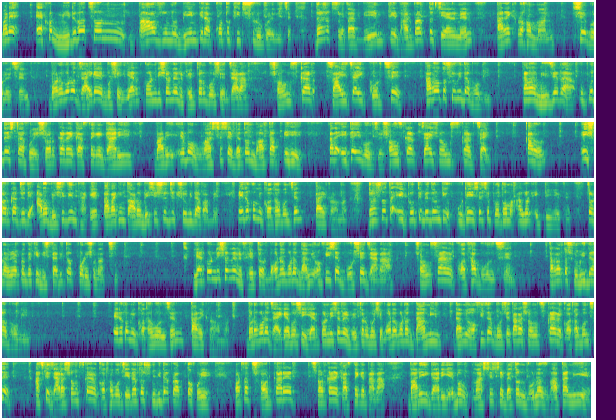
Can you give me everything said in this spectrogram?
মানে এখন নির্বাচন পাওয়ার জন্য বিএনপিরা কত কিছু শুরু করে দিচ্ছে। দর্শক শ্রোতা, বিএনপির ভারপ্রাপ্ত চেয়ারম্যান তারেক রহমান, সে বলেছেন, বড় বড় জায়গায় বসে এয়ার কন্ডিশনের ভেতর বসে যারা সংস্কার চাই চাই করছে, তারাও তো সুবিধাভোগী। তারা নিজেরা উপদেষ্টা হয়ে সরকারের কাছ থেকে গাড়ি, বাড়ি এবং মাস শেষে বেতন ভাতা পেয়ে তারা এটাই বলছে, সংস্কার চাই সংস্কার চাই। কারণ এই সরকার যদি আরও বেশি দিন থাকে, তারা কিন্তু আরও বেশি সুযোগ সুবিধা পাবে। এরকমই কথা বলছেন তারেক রহমান। দর্শকতা এই প্রতিবেদনটি উঠে এসেছে প্রথম আলোর একটি ইয়েতে। চলুন, আমি আপনাদেরকে বিস্তারিত পড়ে শোনাচ্ছি। এয়ার কন্ডিশনের ভেতর বড় বড় দামি অফিসে বসে যারা সংস্থার কথা বলছেন, তারা তো সুবিধাভোগী। এরকমই কথা বলছেন তারেক রহমান। বড় বড় জায়গায় বসে এয়ার কন্ডিশনের ভেতর বসে, বড় বড় দামি দামি অফিসে বসে তারা সংস্কারের কথা বলছে। আজকে যারা সংস্কারের কথা বলছে এটা তো সুবিধা প্রাপ্ত হয়ে, অর্থাৎ সরকারের সরকারের কাছ থেকে তারা বাড়ি, গাড়ি এবং মাস শেষে বেতন, বোনাস, ভাতা নিয়ে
